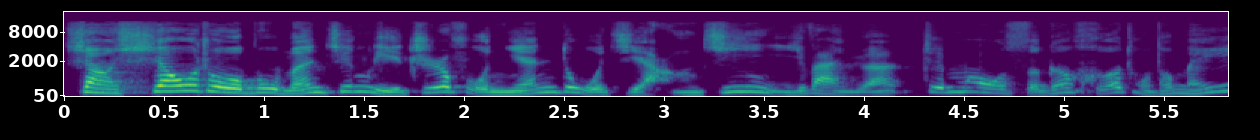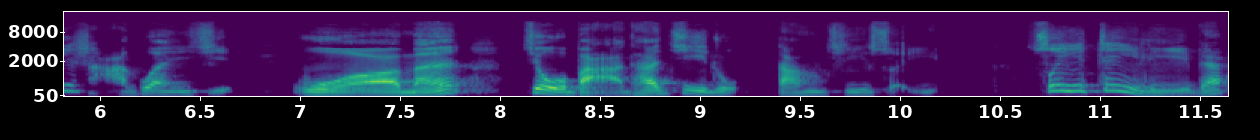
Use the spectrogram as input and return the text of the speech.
向销售部门经理支付年度奖金一万元。这貌似跟合同都没啥关系，我们就把它记住当期损益。所以这里边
